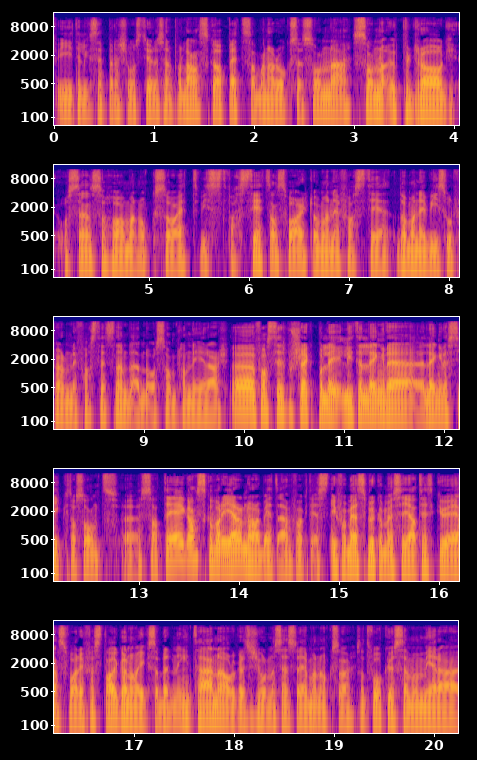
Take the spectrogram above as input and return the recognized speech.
i till exempel Nationsstyrelsen på landskapet så man har också sådana såna uppdrag och sen så har man också ett visst fastighetsansvar då man är, fastighet, då man är vice ordförande i fastighetsnämnden då som planerar fastighetsprojekt på lite längre, längre sikt och sånt. Eh, så att det är ganska varierande arbete faktiskt. Informellt så brukar man säga att SQ är ansvarig för stadgarna och liksom den interna organisationen. Sen så är man också, som två är man mera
